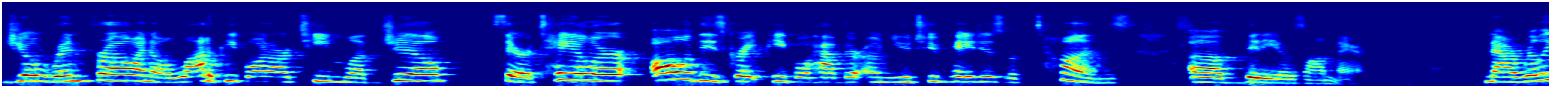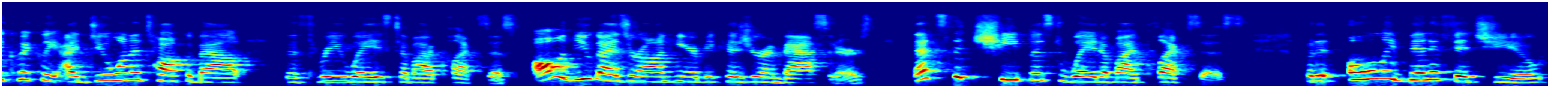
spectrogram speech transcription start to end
Jill Renfro. I know a lot of people on our team love Jill. Sarah Taylor, all of these great people have their own YouTube pages with tons of videos on there. Now, really quickly, I do want to talk about the three ways to buy Plexus. All of you guys are on here because you're ambassadors. That's the cheapest way to buy Plexus, but it only benefits you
